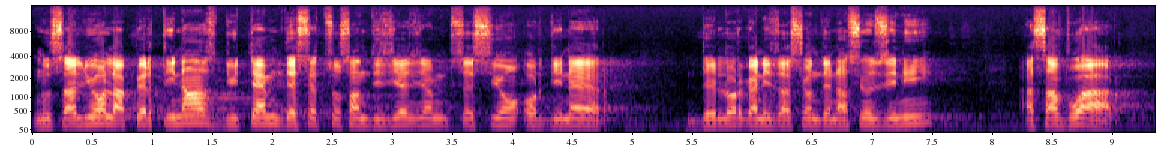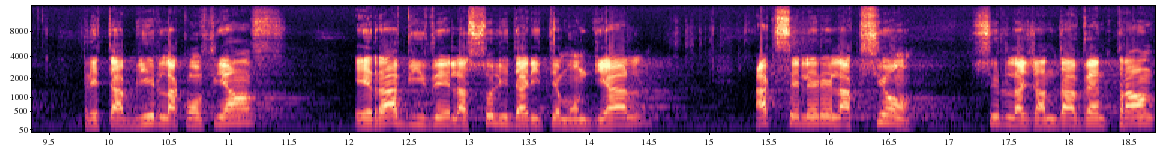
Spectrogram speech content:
nous saluons la pertinence du thème de cette 70e session ordinaire de l'Organisation des Nations Unies, à savoir rétablir la confiance et raviver la solidarité mondiale, accélérer l'action sur l'agenda 2030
